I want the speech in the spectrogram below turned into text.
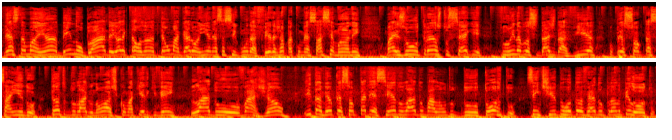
nesta manhã, bem nublada. E olha que tá rolando até uma garoinha nessa segunda-feira, já para começar a semana, hein? Mas o trânsito segue fluindo a velocidade da via, o pessoal que tá saindo tanto do Lago Norte como aquele que vem lá do Varjão e também o pessoal que tá descendo lá do balão do, do Torto, sentido rodoviário do plano piloto.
